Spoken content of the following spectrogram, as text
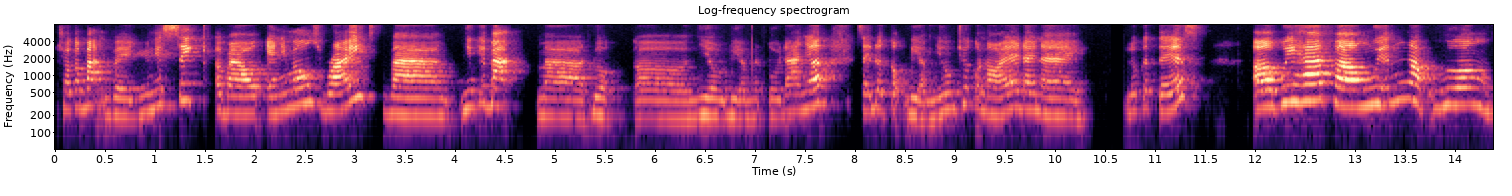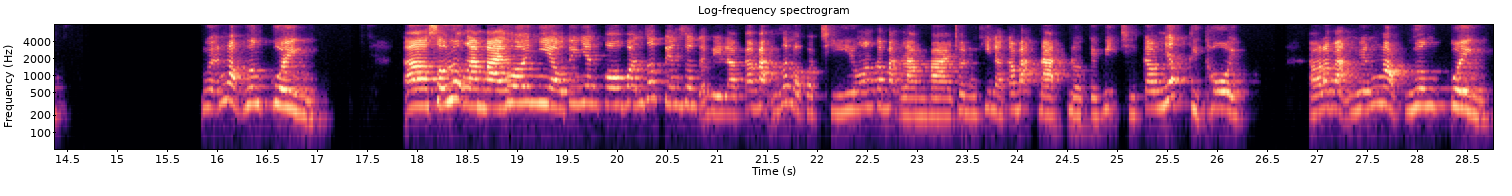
cho các bạn về unit 6 about animals right? Và những cái bạn mà được uh, nhiều điểm và tối đa nhất sẽ được cộng điểm như hôm trước có nói ấy, đây này look at this. Uh, we have uh, Nguyễn Ngọc Hương. Nguyễn Ngọc Hương Quỳnh. À, số lượng làm bài hơi nhiều tuy nhiên cô vẫn rất tuyên dương tại vì là các bạn rất là có trí đúng không? Các bạn làm bài cho đến khi nào các bạn đạt được cái vị trí cao nhất thì thôi đó là bạn Nguyễn Ngọc Hương Quỳnh.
